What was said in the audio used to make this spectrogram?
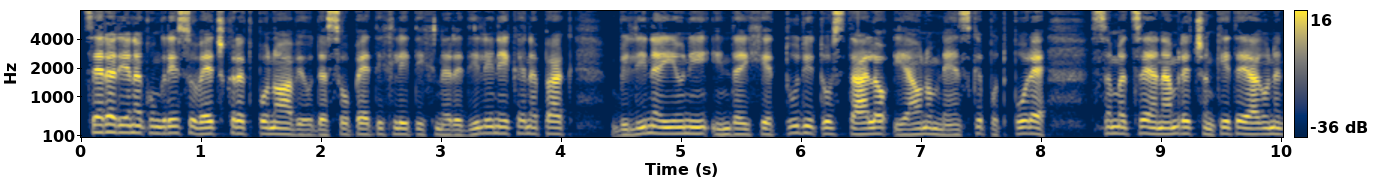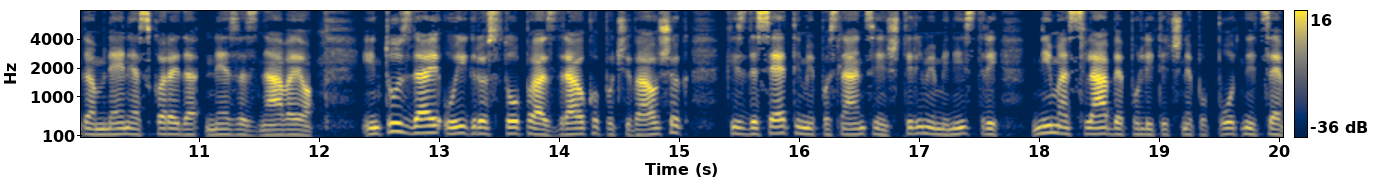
Cerar je na kongresu večkrat ponovil, da so v petih letih naredili nekaj napak, bili naivni in da jih je tudi to stalo javno mnenjske podpore. SMC-ja namreč ankete javnega mnenja skoraj da ne zaznavajo. In tu zdaj v igro stopa zdravko počivalšek, ki z desetimi poslanci in štirimi ministri nima slabe politične popotnice.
